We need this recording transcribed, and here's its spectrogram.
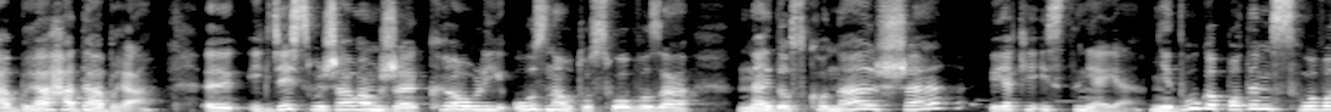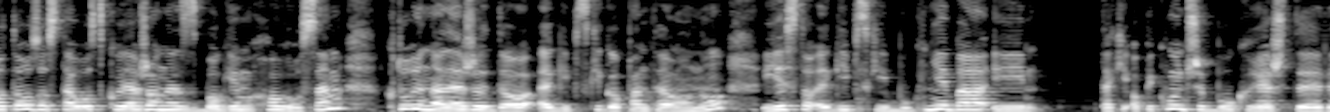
abrahadabra. Y, I gdzieś słyszałam, że Crowley uznał to słowo za najdoskonalsze jakie istnieje. Niedługo potem słowo to zostało skojarzone z bogiem Horusem, który należy do egipskiego panteonu. Jest to egipski bóg nieba i taki opiekuńczy bóg reszty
